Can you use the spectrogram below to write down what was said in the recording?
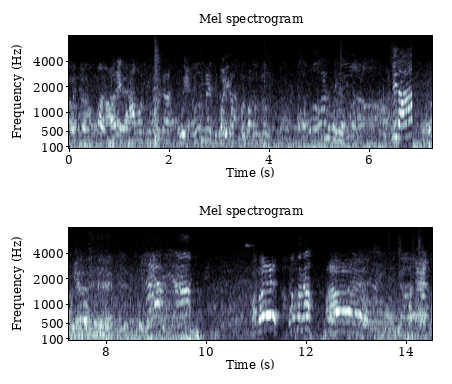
你学下我跳嗰阵，好嘢！你知咩跳位㗎？猪蛋。好嘢！有个㗎。阿长，我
